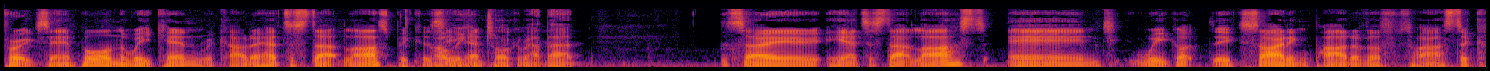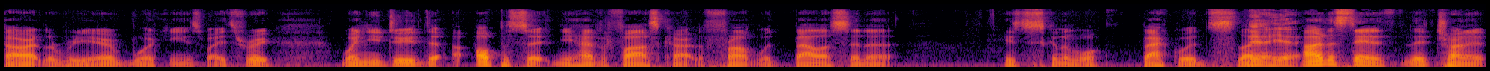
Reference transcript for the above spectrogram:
for example, on the weekend, Ricciardo had to start last because Oh, he we can talk about that. so he had to start last, and we got the exciting part of a faster car at the rear working his way through. When you do the opposite and you have a fast car at the front with ballast in it, he's just gonna walk backwards. Like Yeah, yeah. I understand they're trying to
